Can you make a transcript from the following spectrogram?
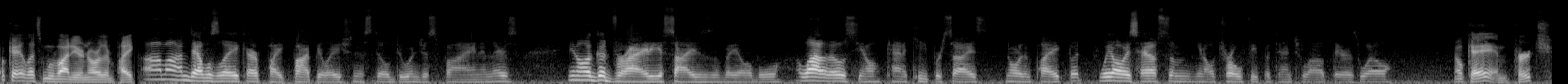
Okay, let's move on to your northern pike. Um, on Devil's Lake, our pike population is still doing just fine, and there's you know a good variety of sizes available. A lot of those you know kind of keeper size northern pike, but we always have some you know trophy potential out there as well. Okay, and perch.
